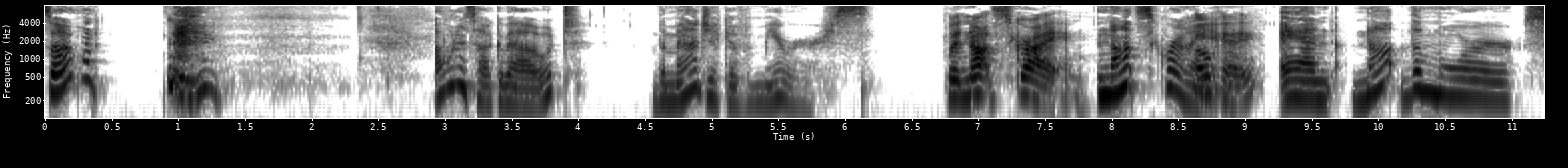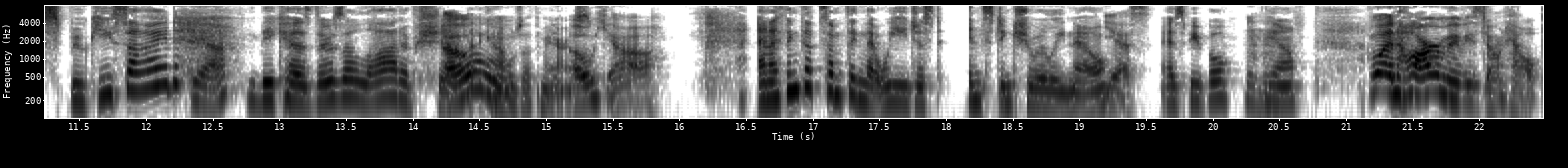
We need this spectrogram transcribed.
So I want I want to talk about the magic of mirrors. but not scrying. Not scrying. Okay. And not the more spooky side Yeah. because there's a lot of shit Oh. that comes with mirrors. Oh yeah. And I think that's something that we just instinctually know Yes. as people, Mhm. you know. Well, and horror movies don't help.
